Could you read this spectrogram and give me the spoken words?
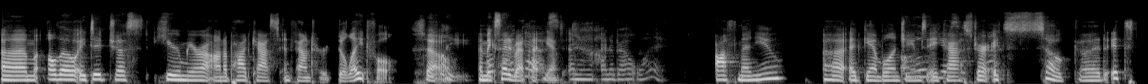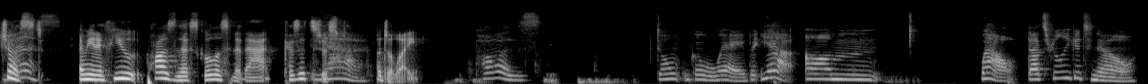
Um, although I did just hear Meera on a podcast and found her delightful. So Really? I'm What excited about that. Yeah. And, and about what? Off menu, uh, Ed Gamble and James Oh, yes, Acaster. of it's so good. It's just, Yes. I mean, if you pause this, go listen to that because it's just yeah. a delight. Pause. Don't go away. But yeah, um wow, that's really good to know.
